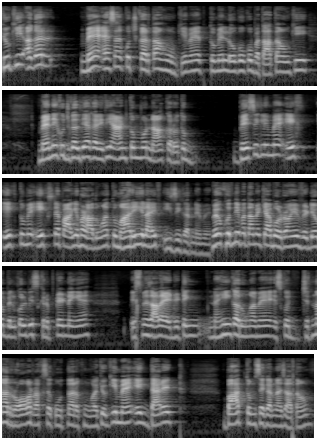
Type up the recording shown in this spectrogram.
क्योंकि अगर मैं ऐसा कुछ करता हूँ कि मैं तुम्हें लोगों को बताता हूँ कि मैंने कुछ गलतियाँ करी थी एंड तुम वो ना करो तो बेसिकली मैं एक एक तुम्हें एक स्टेप आगे बढ़ा दूँगा तुम्हारी ही लाइफ ईजी करने में। मैं खुद नहीं पता मैं क्या बोल रहा हूँ, ये वीडियो बिल्कुल भी स्क्रिप्टेड नहीं है। इसमें ज़्यादा एडिटिंग नहीं करूँगा मैं, इसको जितना रॉ रख सकूँ उतना रखूँगा, क्योंकि मैं एक डायरेक्ट बात तुमसे करना चाहता हूँ।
